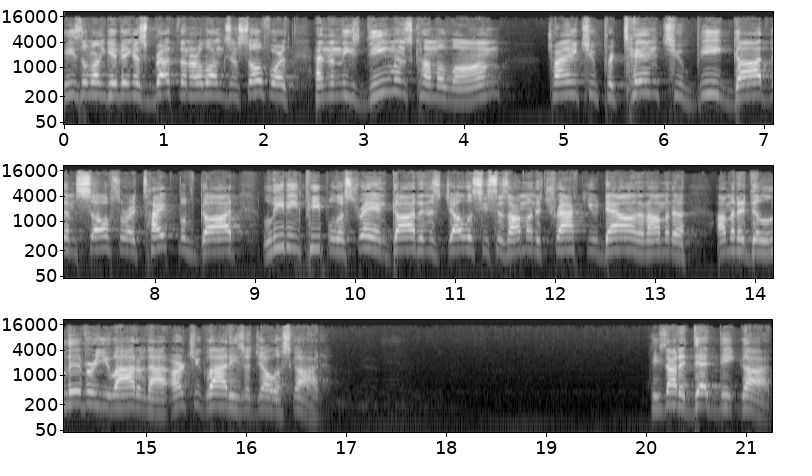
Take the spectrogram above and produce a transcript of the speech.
He's the one giving us breath in our lungs and so forth. And then these demons come along trying to pretend to be God themselves or a type of God, leading people astray. And God, in his jealousy, says, I'm going to track you down and I'm going to, I'm going to deliver you out of that. Aren't you glad he's a jealous God? He's not a deadbeat God.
